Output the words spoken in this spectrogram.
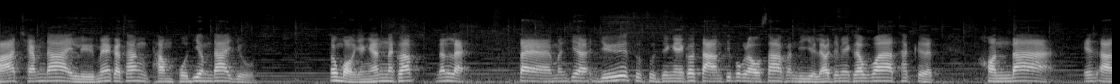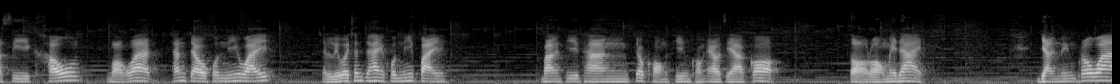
้าแชมป์ได้ หรือแม้กระทั่งทำโพเดียมได้อยู่ ต้องบอกอย่างนั้นนะครับ นั่นแหละ แต่มันจะยื้อสุดๆยังไงก็ตามที่พวกเราทราบกันดีอยู่แล้วใช่ไหมครับว่าถ้าเกิด Honda SRC เขาบอกว่าฉันจะเอาคนนี้ไว้หรือว่าฉันจะให้คนนี้ไป บางทีทางเจ้าของทีมของ LCR ก็ต่อรองไม่ได้ อย่างหนึ่งเพราะว่า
